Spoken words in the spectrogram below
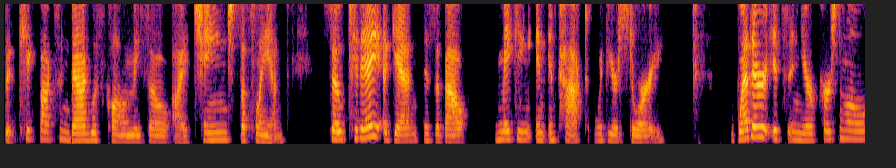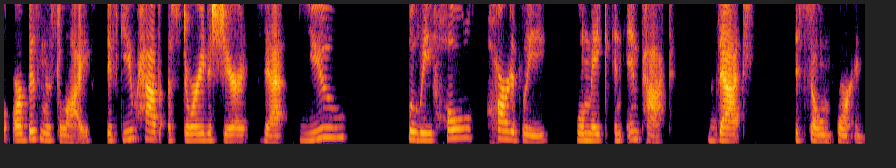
the kickboxing bag was calling me. So I changed the plan. So today, again, is about making an impact with your story. Whether it's in your personal or business life, if you have a story to share that you believe wholeheartedly will make an impact, that is so important.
